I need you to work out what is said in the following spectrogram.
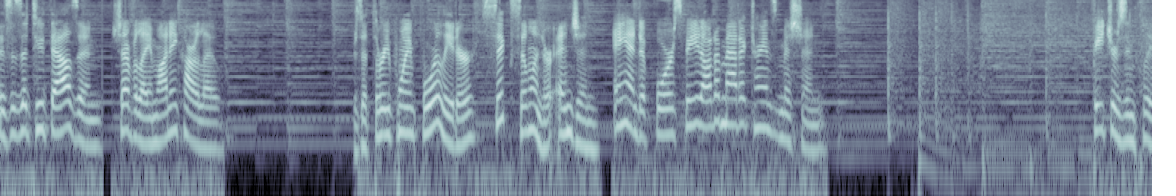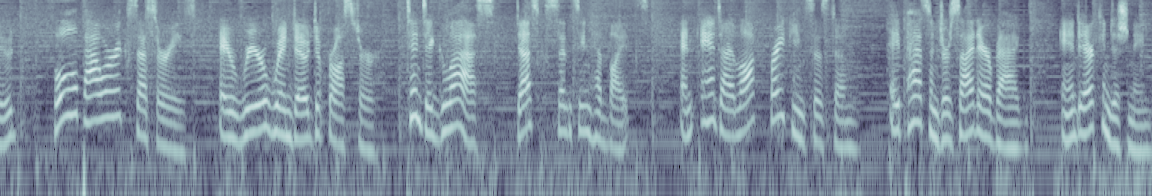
This is a 2000 Chevrolet Monte Carlo. There's a 3.4 liter six cylinder engine and a four speed automatic transmission. Features include full power accessories, a rear window defroster, tinted glass, dusk sensing headlights, an anti lock braking system, a passenger side airbag, and air conditioning.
